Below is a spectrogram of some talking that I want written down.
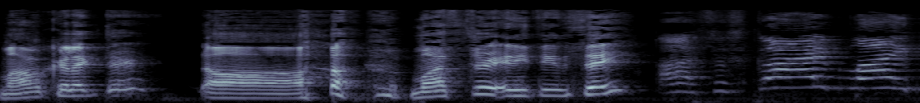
Mama Collector? Uh, Monster, anything to say? Uh, subscribe, like,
